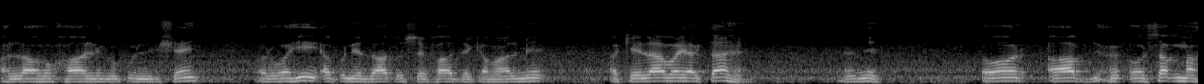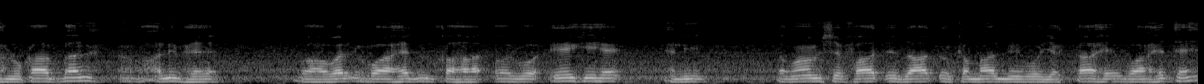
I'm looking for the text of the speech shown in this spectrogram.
اللہ خالق کل شین اور وہی اپنے ذات و صفات کمال میں اکیلا و یکتا ہے۔ ہاں جی؟ اور آپ جو ہے اور سب معلومات پر غالب ہے۔ وہ واحد القحا اور وہ ایک ہی ہے۔ یعنی تمام صفات، ذات و کمال میں وہ یکتا ہے، واحد ہے،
